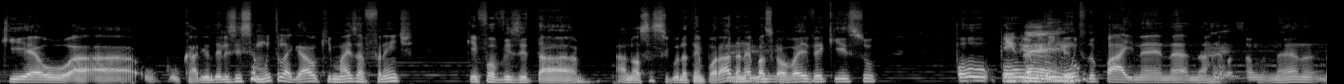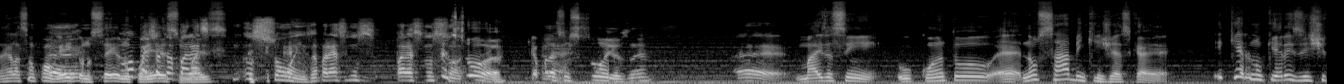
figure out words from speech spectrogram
que é o, a, a, o, o carinho deles, isso é muito legal, que mais à frente, quem for visitar a nossa segunda temporada, né, Pascoal, vai ver que isso Paul, Paul tem muito do pai, né? Na, na é. relação, né? Na, na, relação com alguém é. que eu não sei, eu não, conheço, aparece mas... nos sonhos, aparece nos, aparece nos sonhos. Pessoa que aparece é. nos sonhos, né? É, mas assim, o quanto é, não sabem quem Jéssica é. E queira ou não queira, existe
